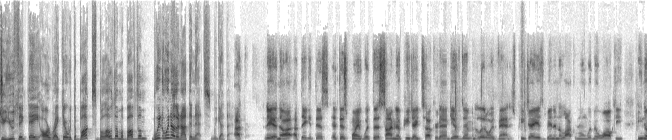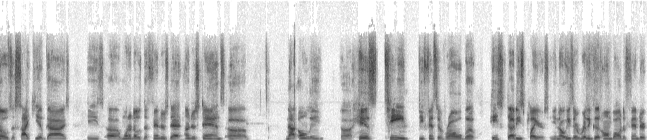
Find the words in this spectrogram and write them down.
Do you think they are right there with the Bucks, below them, above them? We, we know they're not the Nets. We got that. I, yeah, no, I, I think at this at this point with the signing of PJ Tucker, that gives them a little advantage. PJ has been in the locker room with Milwaukee. He knows the psyche of guys. He's uh, one of those defenders that understands uh, not only uh, his team defensive role, but he studies players. You know, he's a really good on-ball defender.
